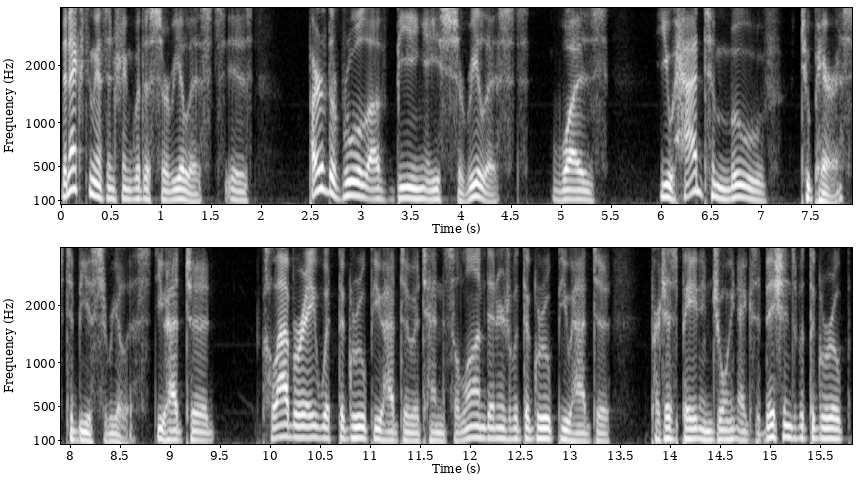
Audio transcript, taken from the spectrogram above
The next thing that's interesting with the surrealists is part of the rule of being a surrealist was you had to move to Paris to be a surrealist. You had to collaborate with the group, you had to attend salon dinners with the group, you had to participate in joint exhibitions with the group.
